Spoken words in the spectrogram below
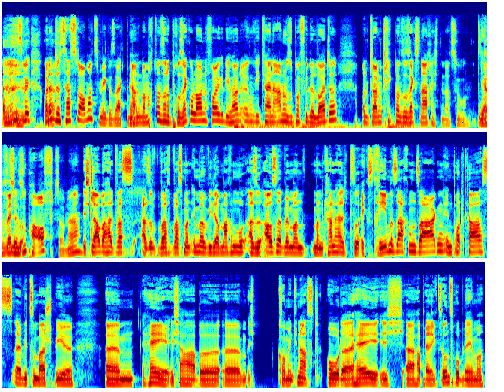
Das ist wirklich, oder das hast du doch auch mal zu mir gesagt. Man, Ja. man macht mal so eine Prosecco-Laune-Folge, die hören irgendwie, keine Ahnung, super viele Leute und dann kriegt man so sechs Nachrichten dazu. Ja, das wenn ist ja du- super oft so, ne? Ich glaube halt, was, also was, was man immer wieder machen muss, also außer wenn man, man kann halt so extreme Sachen sagen in Podcasts, äh, wie zum Beispiel, ähm, hey, ich habe, ähm, ich komme in den Knast oder hey, ich äh, habe Erektionsprobleme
